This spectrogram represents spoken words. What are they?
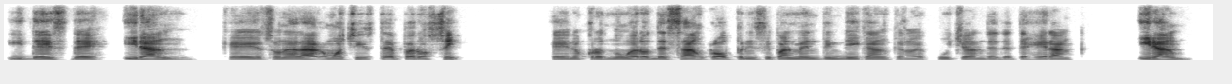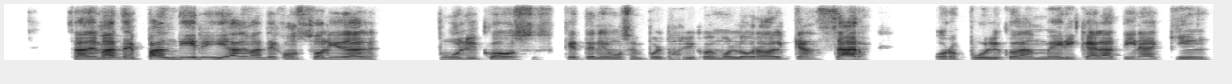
y desde Irán, que sonará como chiste, pero sí, eh, nuestros números de SoundCloud principalmente indican que nos escuchan desde Teherán, Irán además de expandir y además de consolidar públicos que tenemos en Puerto Rico, hemos logrado alcanzar otros públicos de América Latina, a quien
